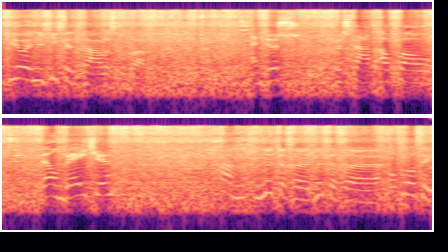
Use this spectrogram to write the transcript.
de bio-energiecentrales gebracht. En dus bestaat afval wel een beetje? Een nuttige, nuttige oplossing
